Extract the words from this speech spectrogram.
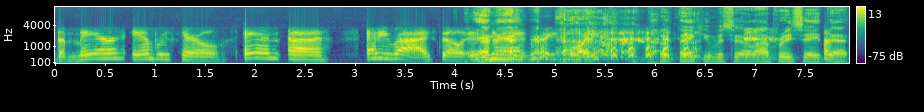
the mayor, and Bruce Harrell, and uh, Eddie Rye. So it's going to be a great morning. well, thank you, Michelle. I appreciate that.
